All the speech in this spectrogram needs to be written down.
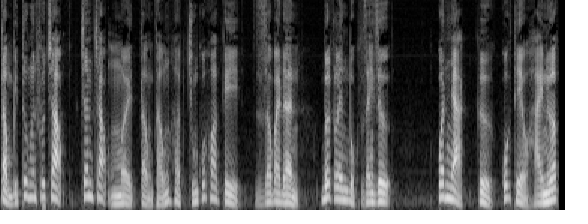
Tổng Bí thư Nguyễn Phú Trọng trân trọng mời Tổng thống Hợp Trung Quốc Hoa Kỳ Joe Biden bước lên bục danh dự quân nhạc cử quốc thiểu hai nước.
